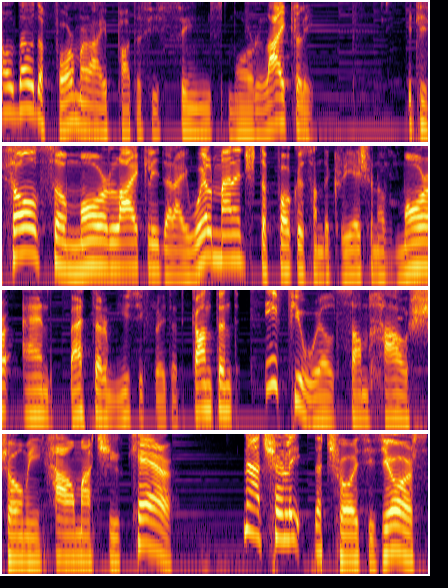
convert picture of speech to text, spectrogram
although the former hypothesis seems more likely. It is also more likely that I will manage to focus on the creation of more and better music-related content if you will somehow show me how much you care. Naturally, the choice is yours,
